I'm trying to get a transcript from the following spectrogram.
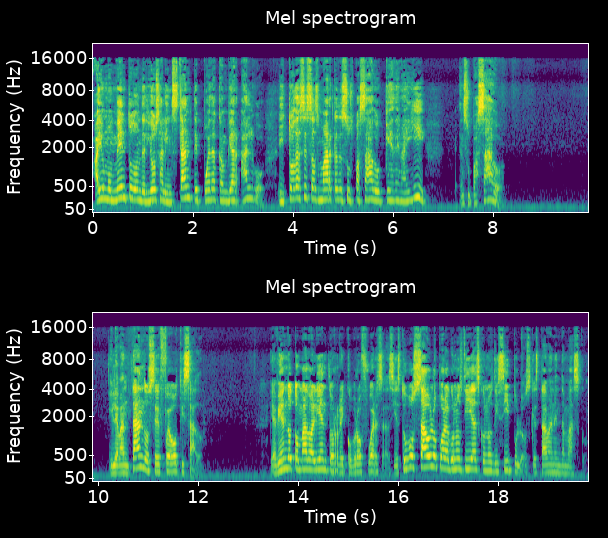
Hay un momento donde Dios al instante pueda cambiar algo y todas esas marcas de su pasado queden ahí, en su pasado. Y levantándose fue bautizado y habiendo tomado aliento recobró fuerzas, y estuvo Saulo por algunos días con los discípulos que estaban en Damasco.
